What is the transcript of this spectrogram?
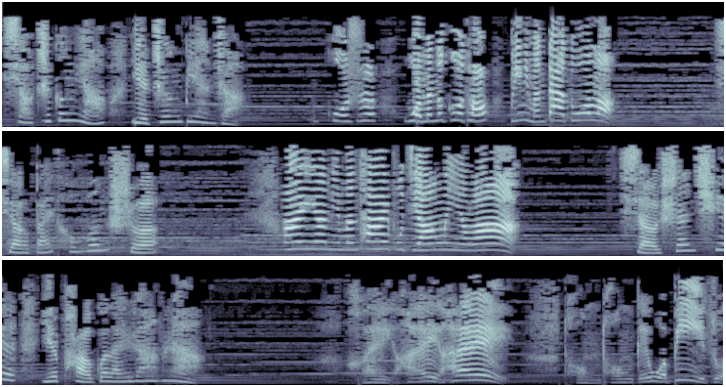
小知更鸟也争辩着：“可是我们的个头比你们大多了。”小白头翁说：“小山雀也跑过来嚷嚷：“嘿嘿嘿，通通给我闭嘴！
